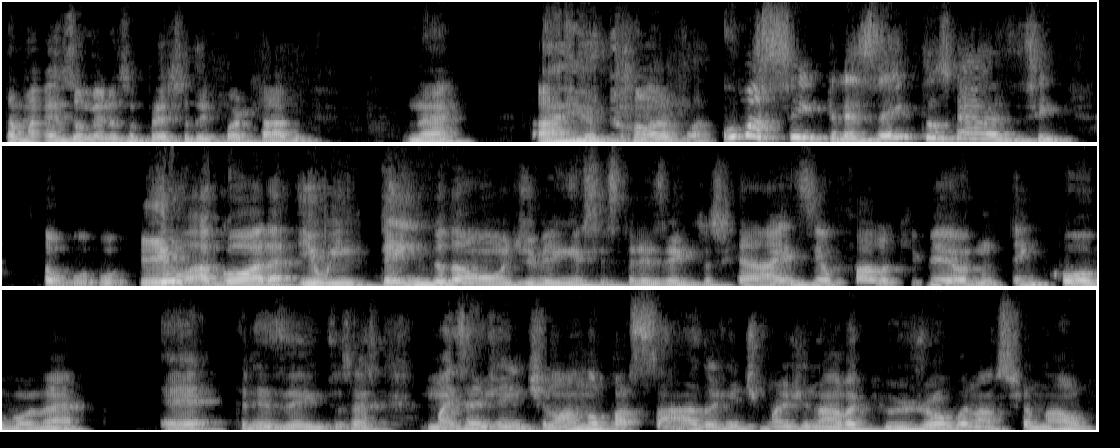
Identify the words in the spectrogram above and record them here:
tá mais ou menos o preço do importado, né? Aí o Tola vai falar, como assim, 300 reais? Assim, eu agora, eu entendo de onde vem esses 300 reais e eu falo que, meu, não tem como, né? É 300 reais. Mas a gente, lá no passado, a gente imaginava que o jogo nacional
